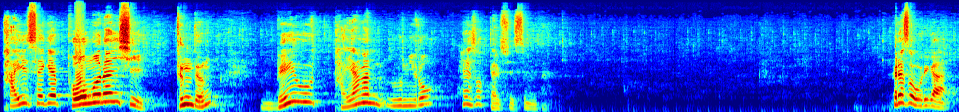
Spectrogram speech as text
다윗에게 봉헌한 시 등등 매우 다양한 의미로 해석될 수 있습니다. 그래서 우리가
